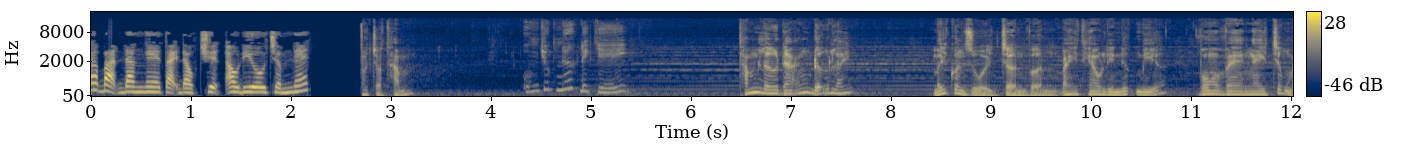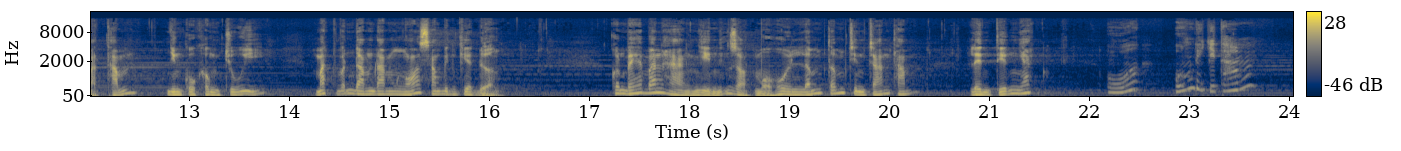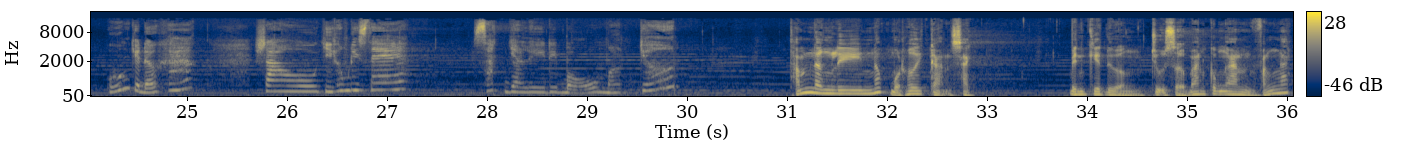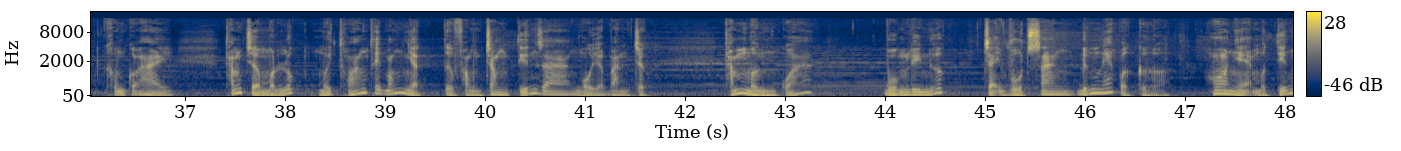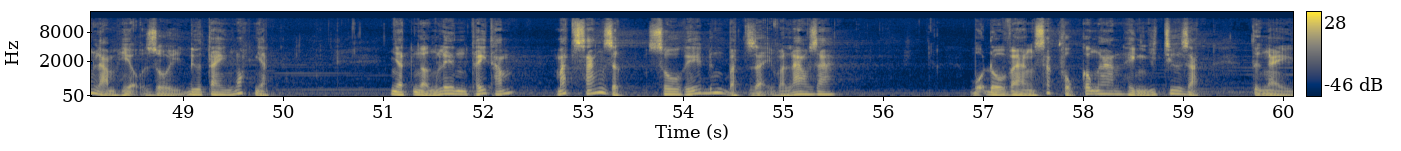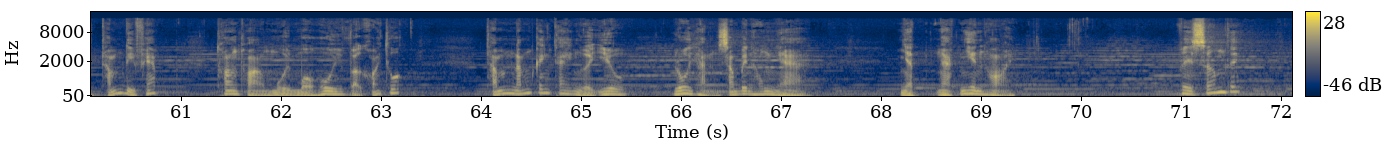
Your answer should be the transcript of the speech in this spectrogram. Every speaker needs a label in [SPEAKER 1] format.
[SPEAKER 1] Các bạn đang nghe tại đọc chuyện audio.net
[SPEAKER 2] cho Thắm.
[SPEAKER 3] Uống chút nước đi chị
[SPEAKER 2] Thắm lơ đãng đỡ lấy. Mấy con ruồi trờn vờn bay theo ly nước mía, vo ve ngay trước mặt Thắm, nhưng cô không chú ý, mắt vẫn đăm đăm ngó sang bên kia đường. Con bé bán hàng nhìn những giọt mồ hôi lấm tấm trên trán Thắm, lên tiếng nhắc.
[SPEAKER 3] Ủa uống đi chị Thắm Uống cho đỡ khát Sao chị không đi xe Xách ly đi bộ mệt chết
[SPEAKER 2] Thắm nâng ly nốc một hơi cạn sạch. Bên kia đường, trụ sở ban công an vắng ngắt không có ai. Thắm chờ một lúc mới thoáng thấy bóng Nhật từ phòng trong tiến ra ngồi ở bàn trực. Thắm mừng quá, buông ly nước, chạy vụt sang đứng nép ở cửa, ho nhẹ một tiếng làm hiệu rồi đưa tay ngoắc Nhật. Nhật ngẩng lên thấy Thắm, mắt sáng rực, xô ghế đứng bật dậy và lao ra. Bộ đồ vàng sắc phục công an hình như chưa giặt từ ngày Thắm đi phép, thoang thoảng mùi mồ hôi và khói thuốc. Thắm nắm cánh tay người yêu, lôi hẳn sang bên hông nhà. Nhật ngạc nhiên hỏi: "Về sớm thế,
